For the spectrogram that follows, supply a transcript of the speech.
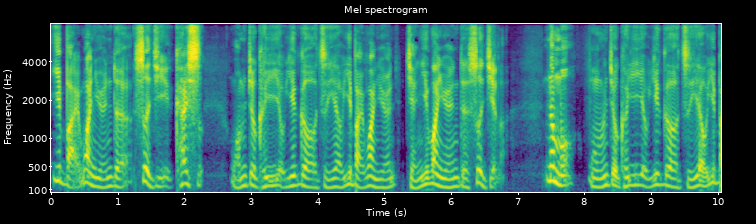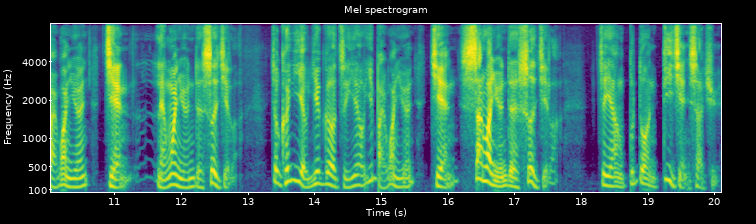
一百万元的设计开始，我们就可以有一个只要一百万元减一万元的设计了。那么我们就可以有一个只要一百万元减两万元的设计了，就可以有一个只要一百万元减三万元的设计了。这样不断递减下去，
